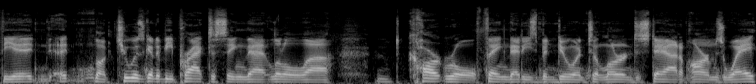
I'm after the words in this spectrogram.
The uh, look, Tua's going to be practicing that little. Uh, cart roll thing that he's been doing to learn to stay out of harm's way.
